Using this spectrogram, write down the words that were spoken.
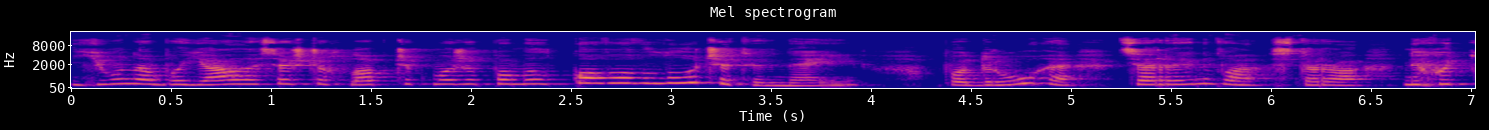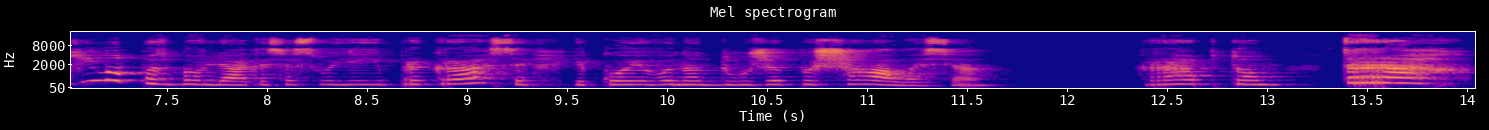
Юна боялася, що хлопчик може помилково влучити в неї. По-друге, ця ринва стара не хотіла позбавлятися своєї прикраси, якою вона дуже пишалася. Раптом трах!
